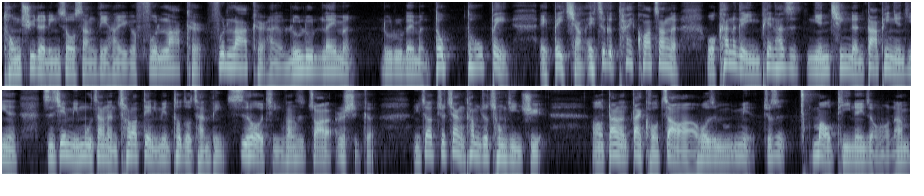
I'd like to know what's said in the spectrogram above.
同区的零售商店还有一个 Foot Locker Foot Locker，还有 Lululemon Lululemon 都都被哎被抢哎，这个太夸张了。我看那个影片，他是年轻人，大批年轻人直接明目张胆冲到店里面偷走产品。事后警方是抓了二十个，你知道就这样，他们就冲进去哦，当然戴口罩啊，或者是面就是 帽 T 那种哦，然后。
